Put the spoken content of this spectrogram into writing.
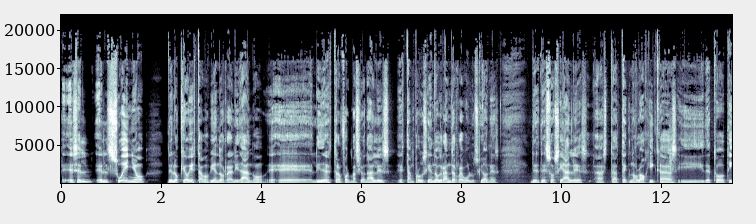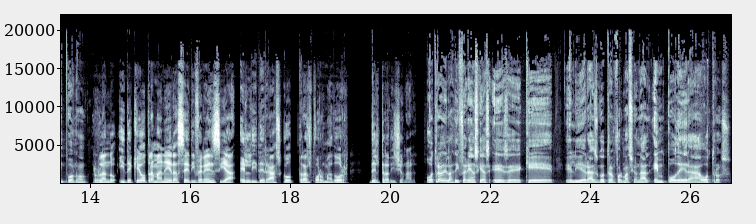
es el, el sueño de lo que hoy estamos viendo realidad, ¿no? Eh, líderes transformacionales están produciendo grandes revoluciones desde sociales hasta tecnológicas y de todo tipo, ¿no? Rolando, ¿y de qué otra manera se diferencia el liderazgo transformador del tradicional? Otra de las diferencias es eh, que el liderazgo transformacional empodera a otros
